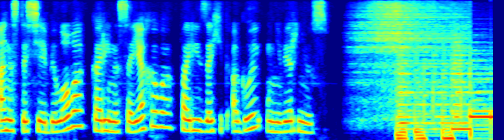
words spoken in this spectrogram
Анастасия Белова, Карина Саяхова, Фарид Захид Аглы, Univer News. Thank you.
